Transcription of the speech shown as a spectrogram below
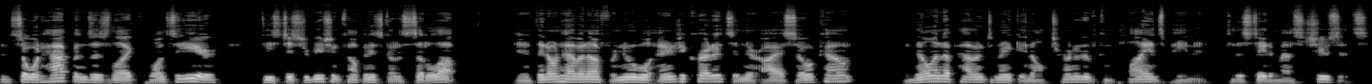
And so what happens is like once a year, these distribution companies got to settle up. And if they don't have enough renewable energy credits in their ISO account, then they'll end up having to make an alternative compliance payment to the state of Massachusetts.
